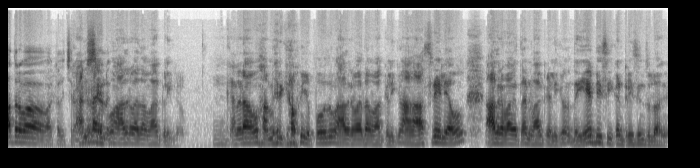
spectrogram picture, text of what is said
ஆதரவாக வாக்களிச்சிருக்காங்க. கனடா எப்பவும் ஆதரவாக தான் வாக்களிக்கும். கனடாவும் அமெரிக்காவும் எப்போதும் ஆதரவாக தான் வாக்களிக்கும். ஆஸ்திரேலியாவும் ஆதரவாகத்தான் வாக்களிக்கும். இந்த ஏபிசி கண்ட்ரீஸ்னு சொல்லுவாங்க.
